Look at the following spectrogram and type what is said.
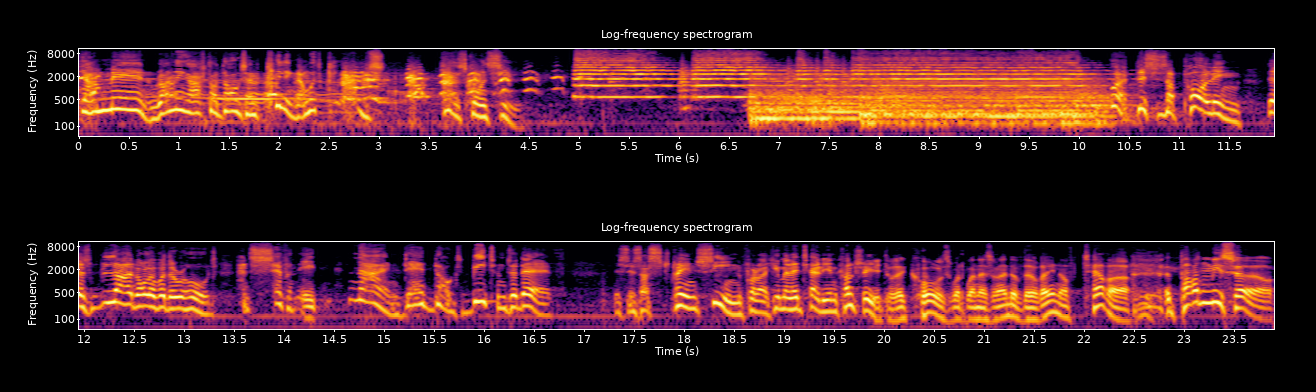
There are men running after dogs and killing them with clubs. Let us go and see. But this is appalling. There's blood all over the road, and seven, eight, nine dead dogs beaten to death. This is a strange scene for a humanitarian country. It recalls what one has read of the reign of terror. Pardon me, sir,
